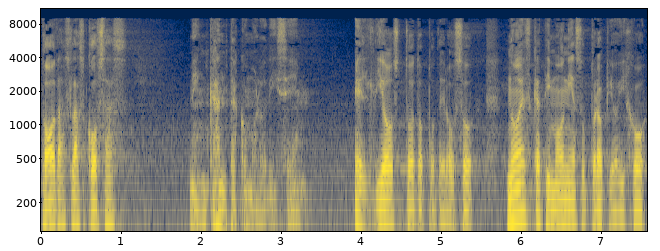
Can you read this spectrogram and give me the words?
todas las cosas? Me encanta cómo lo dice. El Dios Todopoderoso no escatimonia a su propio Hijo.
